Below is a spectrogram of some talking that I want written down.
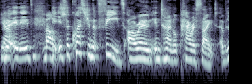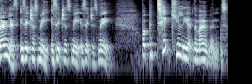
You Yeah. know, it, it's, Mulch. it's the question that feeds our own internal parasite of loneliness. Is it just me? Is it just me? Is it just me? But particularly at the moment,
